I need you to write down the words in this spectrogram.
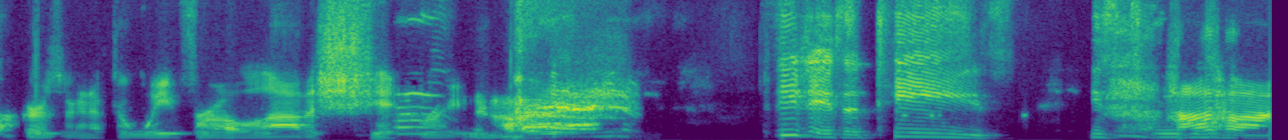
fuckers are gonna have to wait for a lot of shit right now. CJ's a tease. He's haha.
